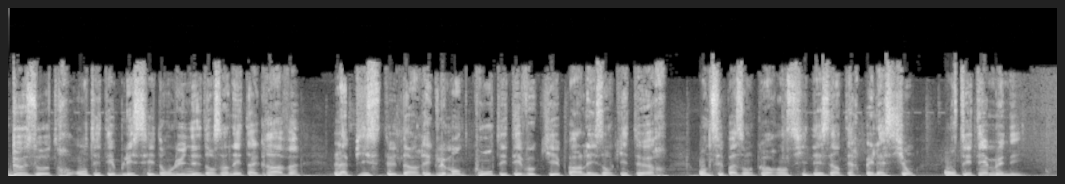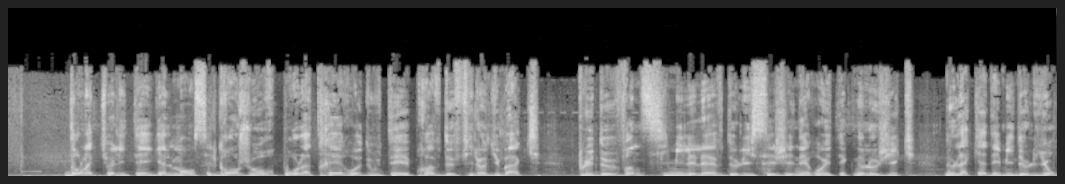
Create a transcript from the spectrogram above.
Deux autres ont été blessées, dont l'une est dans un état grave. La piste d'un règlement de compte est évoquée par les enquêteurs. On ne sait pas encore hein, si des interpellations ont été menées. Dans l'actualité également, c'est le grand jour pour la très redoutée épreuve de philo du bac. Plus de 26 000 élèves de lycées généraux et technologiques de l'Académie de Lyon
